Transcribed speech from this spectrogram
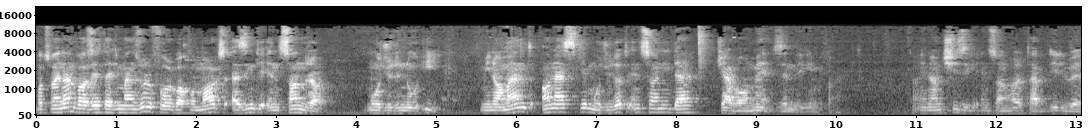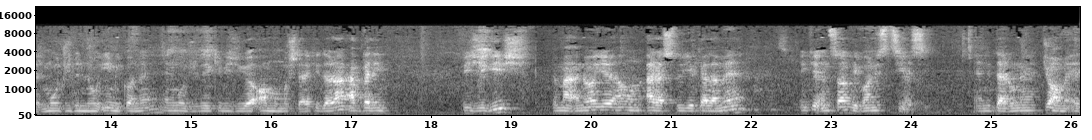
مطمئنا واضح ترین منظور فورباخ و مارکس از اینکه انسان را موجود نوعی مینامند آن است که موجودات انسانی در جوامع زندگی می‌کنند. این آن چیزی که انسانها رو تبدیل به موجود نوعی می‌کنه یعنی موجودی که ویژگی عام و مشترکی دارن اولین ویژگیش به معنای همون عرستوی کلمه اینکه انسان حیوانی سیاسی. یعنی درون جامعه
